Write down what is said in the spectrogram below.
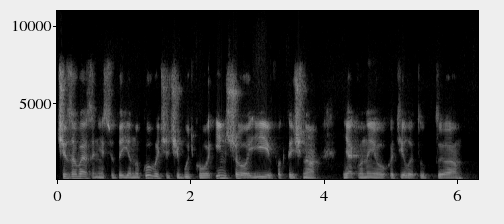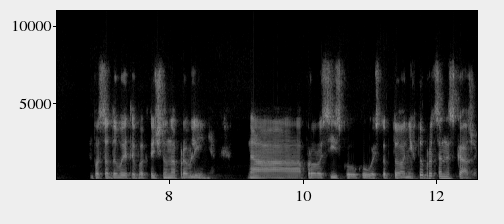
чи завезення сюди Януковича, чи будь-кого іншого, і фактично, як вони його хотіли тут е, посадовити, фактично направління проросійського когось. Тобто ніхто про це не скаже,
